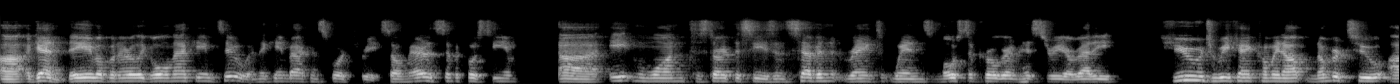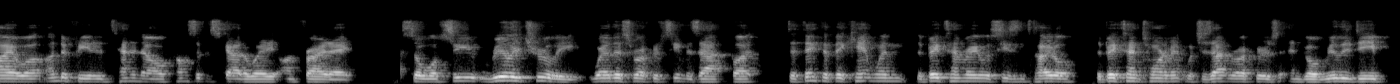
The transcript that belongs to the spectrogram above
Uh, again, they gave up an early goal in that game too, and they came back and scored three. So Pacific Coast team, uh, eight and one to start the season, seven ranked wins, most in program history already. Huge weekend coming up. Number two, Iowa, undefeated, 10 and 0, comes to Piscataway on Friday. So we'll see really truly where this Rutgers team is at. But to think that they can't win the Big Ten regular season title, the Big Ten tournament, which is at Rutgers, and go really deep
